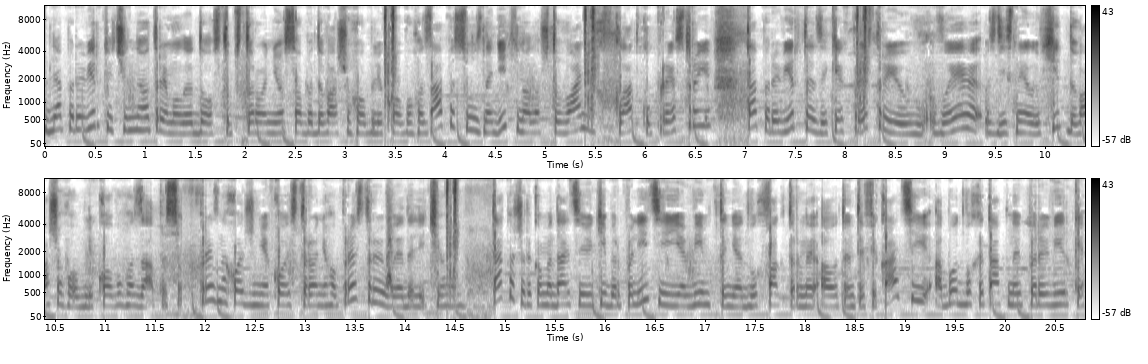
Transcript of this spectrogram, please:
Для перевірки, чи не отримали доступ сторонні особи до вашого облікового запису, знайдіть в налаштуваннях вкладку пристрої та перевірте, з яких пристроїв ви здійснили вхід до вашого облікового запису. При знаходженні якогось стороннього пристрою видаліть його. Також рекомендацією кіберполіції є вімкнення двохфакторної аутентифікації або двохетапної перевірки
